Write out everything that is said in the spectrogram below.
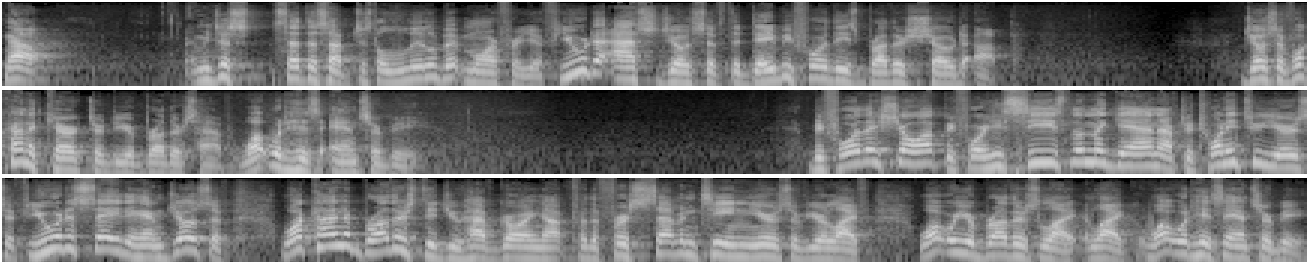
Now, let me just set this up just a little bit more for you. If you were to ask Joseph the day before these brothers showed up, Joseph, what kind of character do your brothers have? What would his answer be? before they show up, before he sees them again after 22 years, if you were to say to him, Joseph, what kind of brothers did you have growing up for the first 17 years of your life? What were your brothers like? like? What would his answer be?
